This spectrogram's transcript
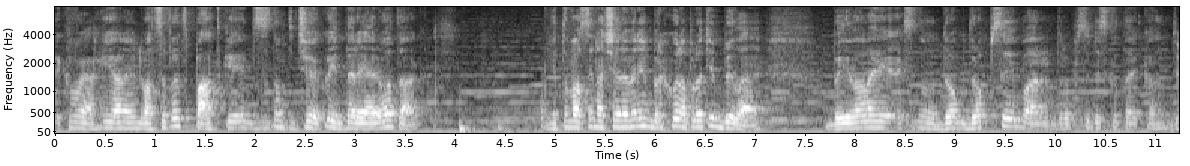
jako nějaký, já nevím, 20 let zpátky, co se tam týče jako interiéru a tak. Je to vlastně na červeném vrchu naproti Byle. Bývalý, jak se to jmenuje, drop, Dropsy bar, Dropsy diskotéka. Ty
